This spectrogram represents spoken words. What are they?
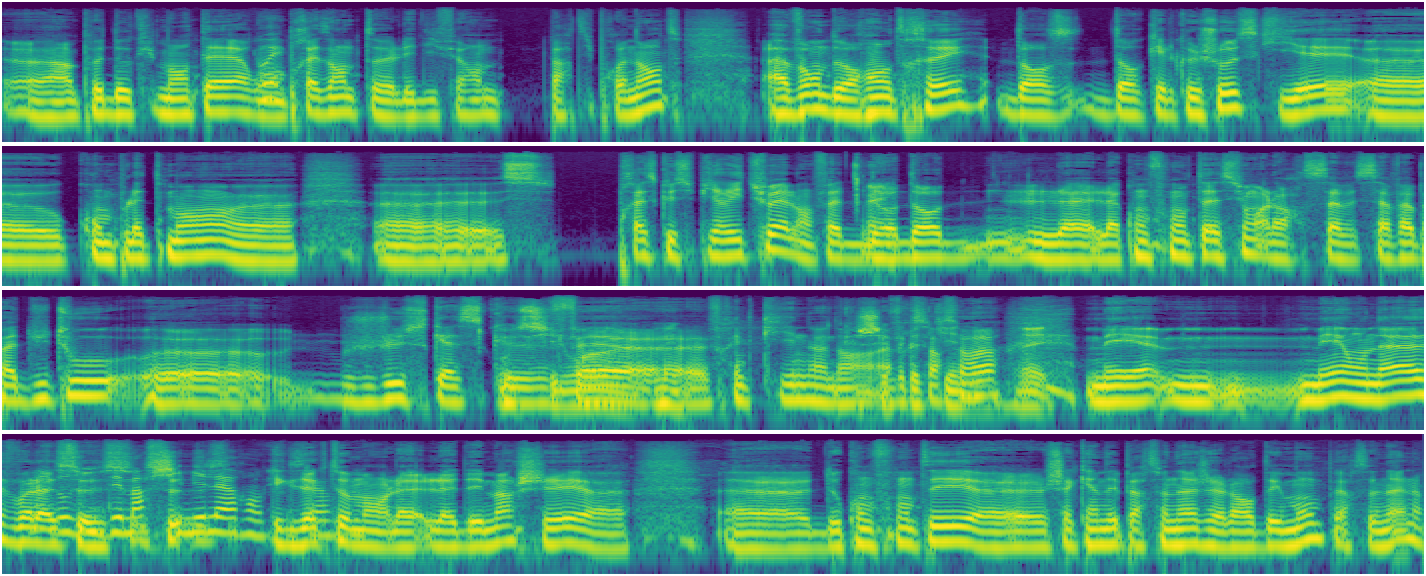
un peu documentaire où on présente les différentes parties prenantes avant de rentrer dans, dans quelque chose qui est euh, complètement euh, euh, presque spirituel en fait dans, Oui. dans la, la confrontation. Alors ça ça va pas du tout euh, jusqu'à ce que Aussi fait loin, euh, Friedkin dans, Chez avec Friedkin, Sorcerer. mais mais on a voilà dans ce, une démarche ce- similaire, en tout cas. exactement. la, la démarche est euh, euh, de confronter euh, chacun des personnages à leurs démons personnels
